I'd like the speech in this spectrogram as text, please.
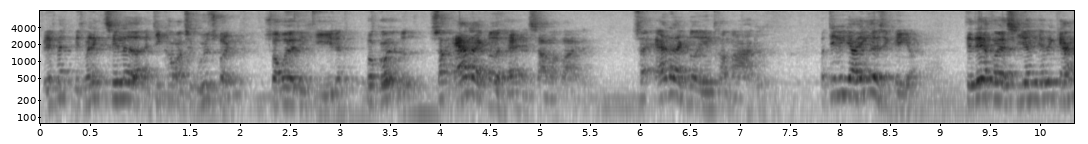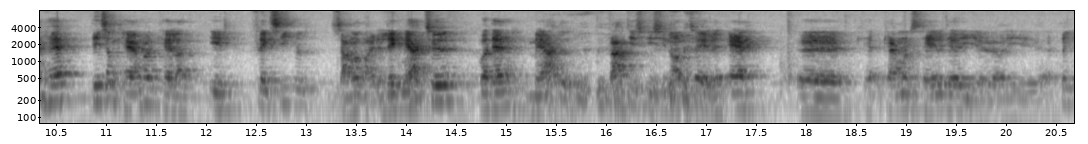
Hvis man, hvis man ikke tillader, at de kommer til udtryk, så ryger det hele på gulvet. Så er der ikke noget handelssamarbejde. Så er der ikke noget indre marked. Og det vil jeg ikke risikere. Det er derfor, jeg siger, at jeg vil gerne have det, som Cameron kalder et fleksibelt samarbejde. Læg mærke til, hvordan Merkel faktisk i sin omtale af øh, Camerons tale der i, øh, i øh, april,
